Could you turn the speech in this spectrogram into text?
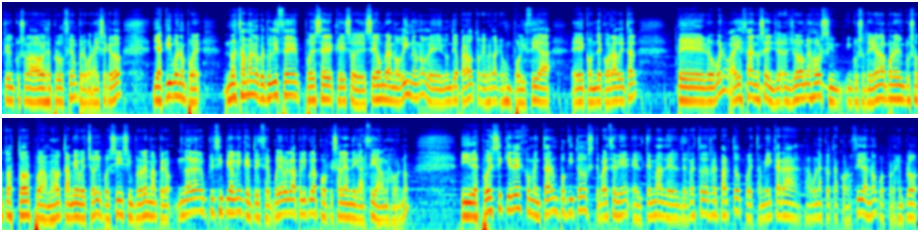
tiene incluso las labores de producción, pero bueno, ahí se quedó. Y aquí, bueno, pues no está mal lo que tú dices. Puede ser que eso, ese hombre anodino, ¿no? De, un día para otro, que es verdad que es un policía eh, condecorado y tal. Pero bueno, ahí está, no sé, yo, a lo mejor, si incluso te llegan a poner incluso otro actor, pues a lo mejor también he hecho, oye, pues sí, sin problema, pero no era en principio alguien que te dice, voy a ver la película porque sale Andy García, a lo mejor, ¿no? Y después, si quieres comentar un poquito, si te parece bien, el tema del, resto del reparto, pues también hay cara alguna que otra conocida, ¿no? Pues por ejemplo,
